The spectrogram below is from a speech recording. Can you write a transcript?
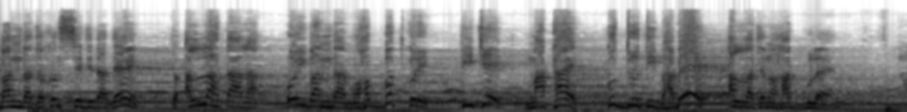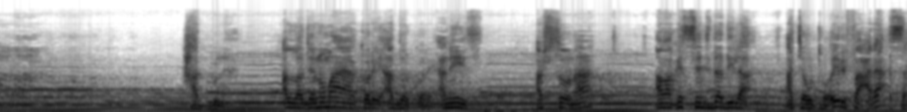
বান্দা যখন সেজদা দেয়, তো আল্লাহ তাআলা ওই বান্দা মহব্বত করে পিঠে, মাথায় কুদরতি ভাবে আল্লাহ যেন হাত বুলায় হাত বুলায় আল্লাহ যেন মায়া করে, আদর করে। আনিস, আসছো না? আমাকে সেজদা দিলা। আচ্ছা উঠো। ইরফা রাসা।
